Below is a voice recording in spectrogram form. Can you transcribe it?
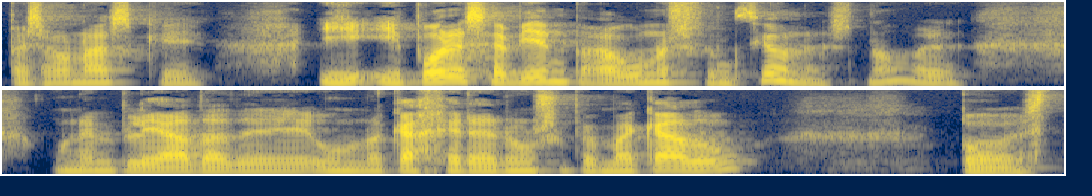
personas que... Y, puede ser bien para algunas funciones, ¿no? Eh, una empleada de una cajera en un supermercado, pues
